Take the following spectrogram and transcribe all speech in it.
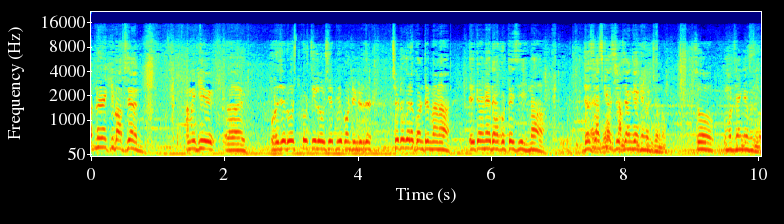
আপনারা কি ভাবছেন? আমি কি ওরা যে রোস্ট করছিল সে কন্টেন্ট ছোট করে কন্টেন্ট বানা এই কারণে দেখা করতেছি? না। জাস্ট আজকে আসছে জাঙ্গিয়া কেনার জন্য। তো তোমার জাঙ্গিয়া ফেলব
